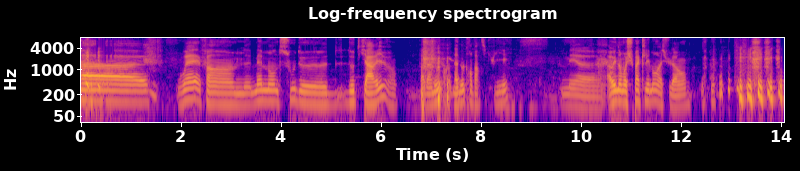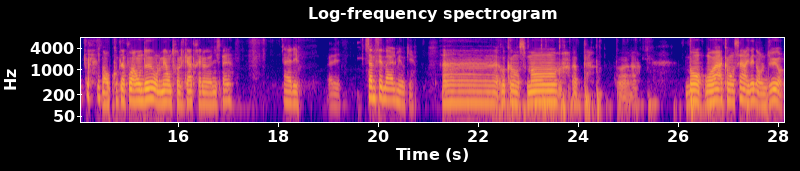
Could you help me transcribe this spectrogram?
euh, ouais, enfin même en dessous de d'autres qui arrivent, enfin d'un autre, d'un autre en particulier. Mais euh, ah oui non, moi je suis pas Clément à celui-là. hein. Bon, On coupe la poire en deux, on le met entre le 4 et le Nispel. Allez, Allez. ça me fait mal, mais ok. Euh, au commencement, hop, voilà. Bon, on va commencer à arriver dans le dur.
